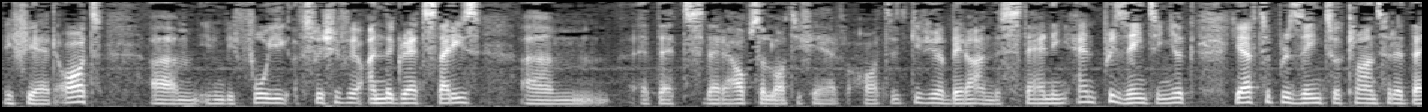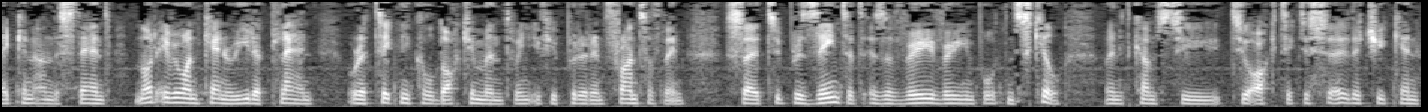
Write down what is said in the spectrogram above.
if you had art. Um, even before you, especially for your undergrad studies, um, Uh, that that helps a lot if you have art. It gives you a better understanding and presenting. You, you have to present to a client so that they can understand. Not everyone can read a plan or a technical document when if you put it in front of them. So to present it is a very very important skill when it comes to to architecture, so that you can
